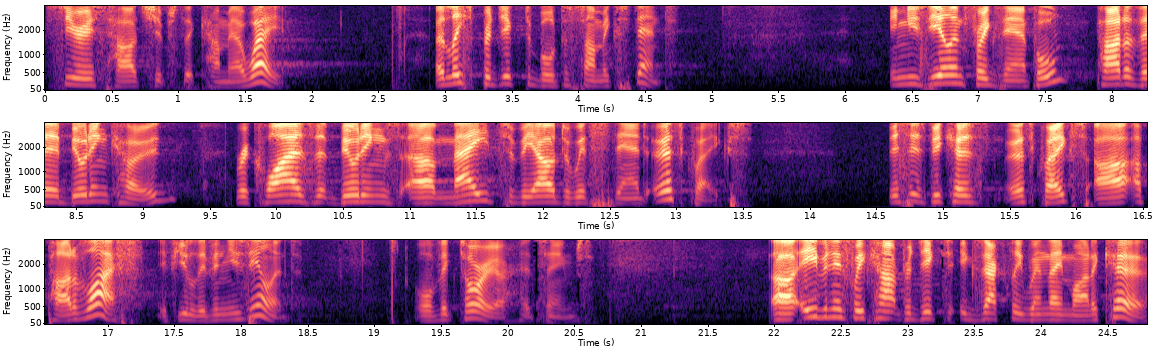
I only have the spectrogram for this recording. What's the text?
serious hardships that come our way, at least predictable to some extent. In New Zealand, for example, part of their building code requires that buildings are made to be able to withstand earthquakes. This is because earthquakes are a part of life if you live in New Zealand or Victoria, it seems. Uh, even if we can't predict exactly when they might occur.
